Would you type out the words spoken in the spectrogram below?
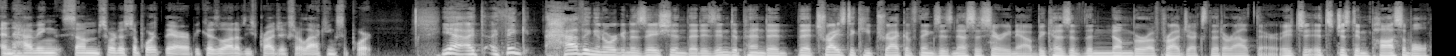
and having some sort of support there because a lot of these projects are lacking support. Yeah, I, I, think having an organization that is independent that tries to keep track of things is necessary now because of the number of projects that are out there. It's it's just impossible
